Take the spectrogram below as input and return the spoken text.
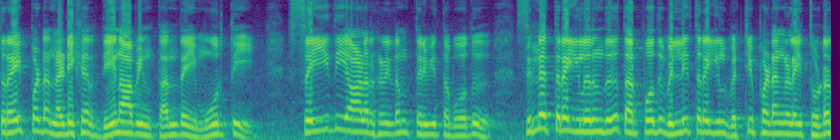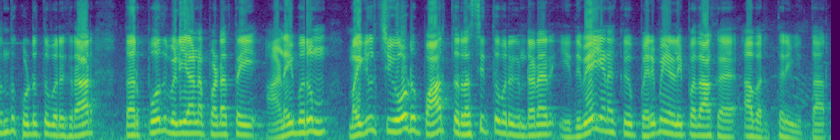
திரைப்பட நடிகர் தீனாவின் தந்தை மூர்த்தி செய்தியாளர்களிடம் தெரிவித்தபோது சின்னத்திரையிலிருந்து தற்போது வெள்ளித்திரையில் வெற்றி படங்களை தொடர்ந்து கொடுத்து வருகிறார். தற்போது வெளியான படத்தை அனைவரும் மகிழ்ச்சியோடு பார்த்து ரசித்து வருகின்றனர். இதுவே எனக்கு பெருமை அளிப்பதாக அவர் தெரிவித்தார்.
